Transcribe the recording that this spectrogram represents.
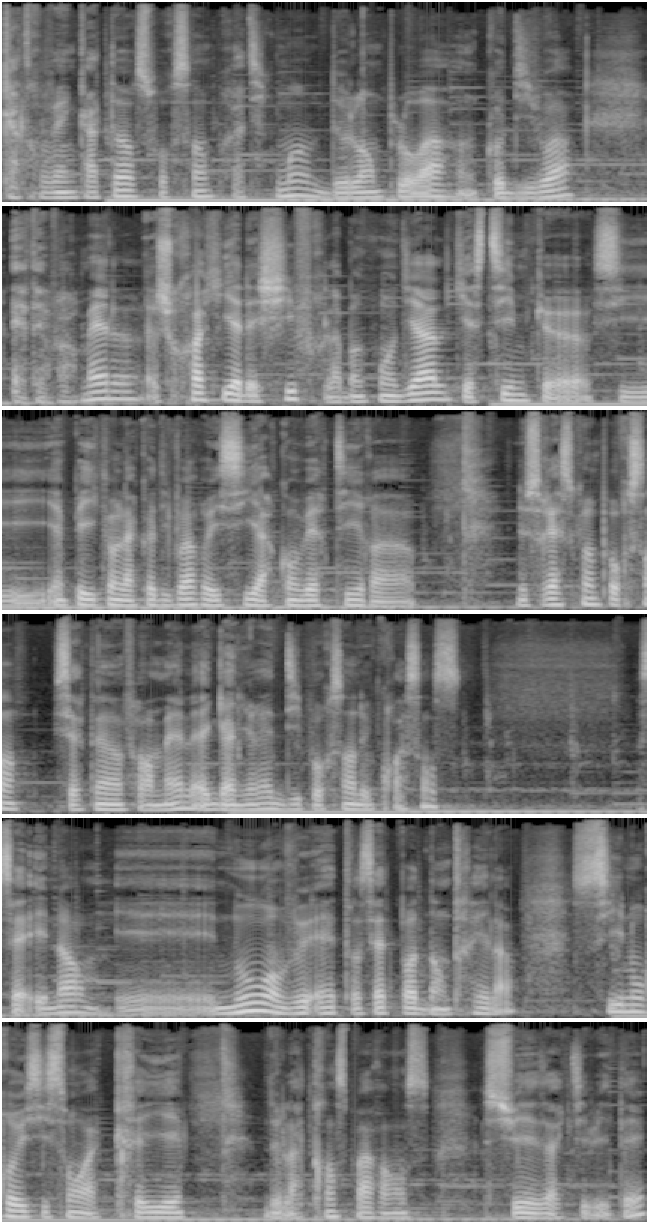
94% pratiquement de l'emploi en Côte d'Ivoire est informel. Je crois qu'il y a des chiffres, la Banque mondiale qui estime que si un pays comme la Côte d'Ivoire réussit à convertir euh, ne serait-ce qu'un pour cent secteur informel, elle gagnerait 10% de croissance c'est énorme. Et nous, on veut être cette porte d'entrée-là. Si nous réussissons à créer de la transparence sur les activités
